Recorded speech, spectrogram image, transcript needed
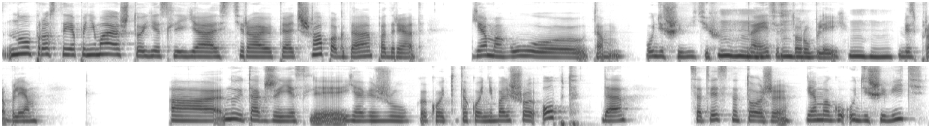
Но просто я понимаю, что если я стираю 5 шапок, да, подряд, я могу там удешевить их mm-hmm. на эти 100 mm-hmm. рублей mm-hmm. без проблем. А, ну и также, если я вяжу какой-то такой небольшой опт, да, соответственно, тоже я могу удешевить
